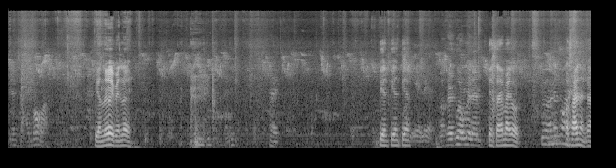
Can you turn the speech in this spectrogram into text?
เรียนสายบ่อะเปลี่ยนเลยเปลี่ยนเลย ใช่เปลี่ยนเปลี่ยนเปลี่ยนเอาใครพวกไม่ได้เปลี่ยนสายไหมลูกเชื่อให้ก่อนเอาสายหนึ่งก็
